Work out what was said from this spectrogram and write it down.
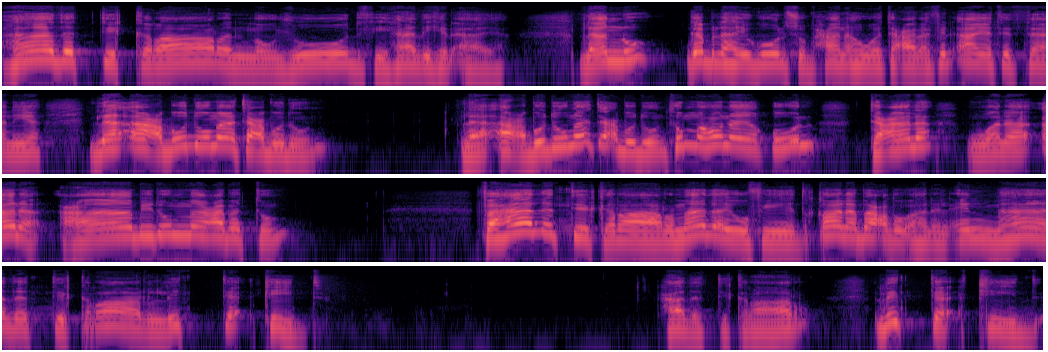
هذا التكرار الموجود في هذه الآية. لأنه قبلها يقول سبحانه وتعالى في الآية الثانية لا أعبد ما تعبدون. لا أعبد ما تعبدون. ثم هنا يقول تعالى ولا أنا عابد ما عبدتم. فهذا التكرار ماذا يفيد؟ قال بعض أهل العلم هذا التكرار للتأكيد. هذا التكرار للتأكيد.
